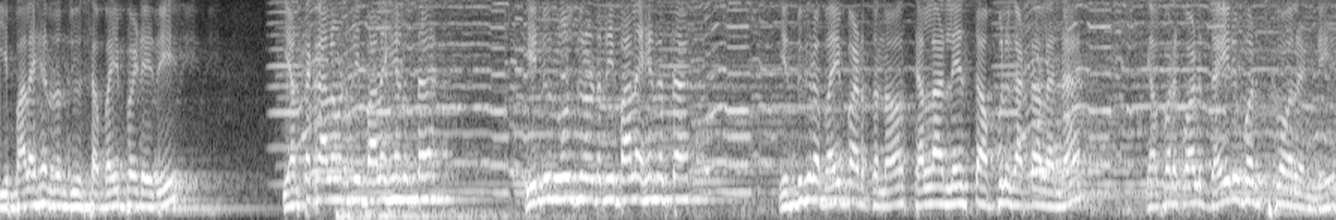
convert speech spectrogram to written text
ఈ బలహీనతను చూసా భయపడేది. ఎంతకాలం ఉంటుంది బలహీనత? ఎన్ని రోజులు ఉంటుంది బలహీనత? ఎందుకురా భయపడుతున్నావు? తెల్లారు లేస్తే అప్పులు కట్టాలన్నా? ఎవరికి వాళ్ళు ధైర్యపరచుకోవాలండి?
